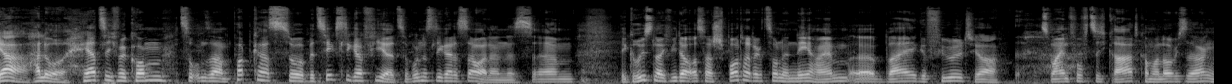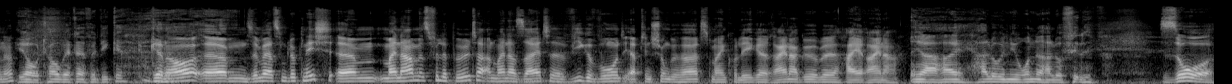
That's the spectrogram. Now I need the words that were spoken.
Ja, hallo, herzlich willkommen zu unserem Podcast zur Bezirksliga 4, zur Bundesliga des Sauerlandes. Ähm, wir grüßen euch wieder aus der Sportredaktion in Neheim äh, bei gefühlt ja 52 Grad, kann man glaube ich sagen. Ne? Jo, Tauwetter für Dicke. Genau, ähm, sind wir ja zum Glück nicht. Ähm, mein Name ist Philipp Bülter, an meiner Seite, wie gewohnt, ihr habt ihn schon gehört, mein Kollege Rainer Göbel. Hi Rainer. Ja, hi, hallo in die Runde, hallo Philipp. So,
